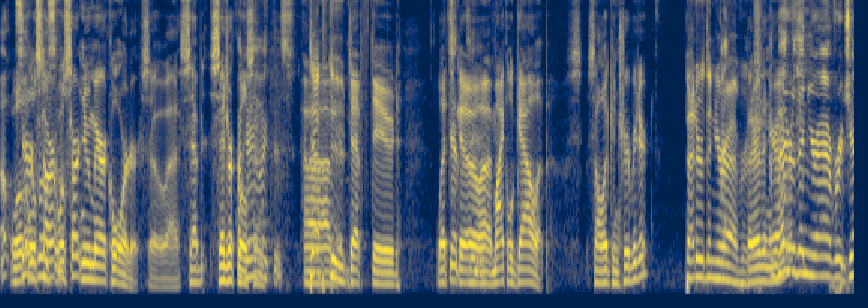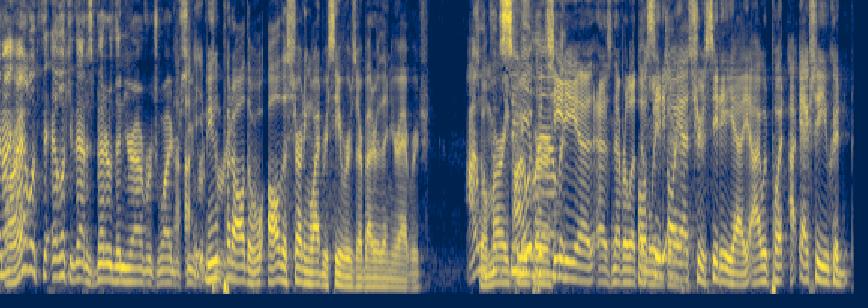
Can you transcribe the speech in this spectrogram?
Oh, We'll, Cedric we'll start. We'll start numerical order. So uh, Ced- Cedric Okay, Wilson, I like this. Depth um, dude. depth dude. Let's Depth go. dude. Uh, Michael Gallup, solid contributor, Better than your average. better than your better average. than your average, and I, right. I look I look at that as better than your average wide receiver. You can put all the all the starting wide receivers are better than your average. I so would put Amari CD I would put Cooper. CD as, as never let them Oh, leave. CD. Oh, yeah, it's true. CD. Yeah, I would put. I- Actually, you could.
